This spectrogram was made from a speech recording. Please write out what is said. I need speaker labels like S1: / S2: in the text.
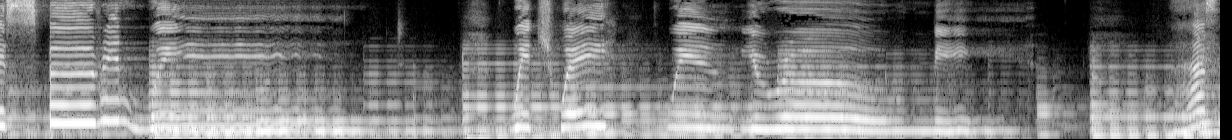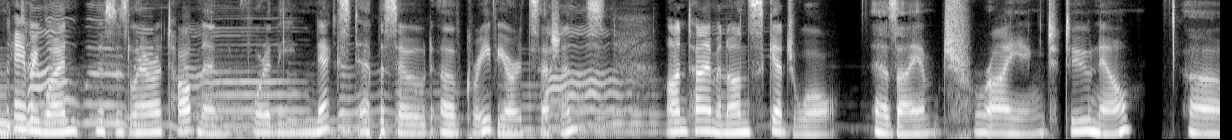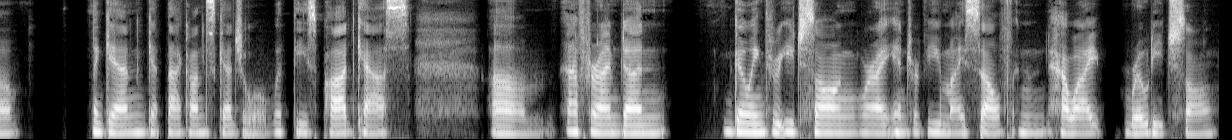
S1: whispering wind. Which way will you row me?
S2: Hey everyone, this is Lara Taubman for the next episode of Graveyard Sessions on time and on schedule, as I am trying to do now. Uh, again, get back on schedule with these podcasts. Um, after I'm done going through each song where I interview myself and how I wrote each song,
